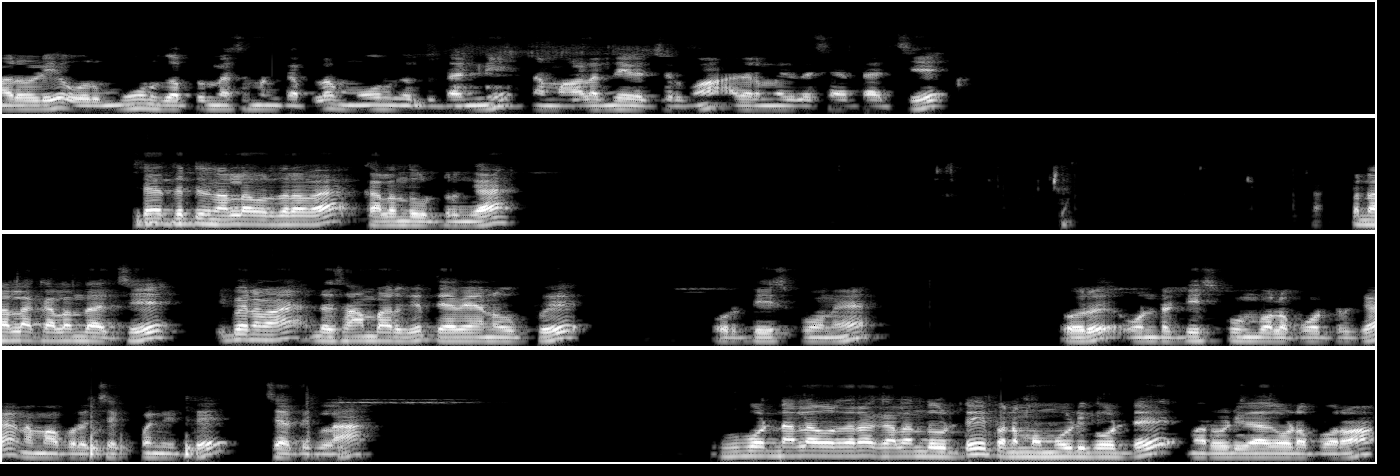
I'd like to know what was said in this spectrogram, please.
மறுபடியும் ஒரு மூணு கப்பு மெஷர்மெண்ட் கப்பில் மூணு கப்பு தண்ணி நம்ம அளந்தே வச்சுருக்கோம். அதை நம்ம இதில் சேர்த்தாச்சு. சேர்த்துட்டு நல்லா ஒரு தடவை கலந்து விட்டுருங்க. இப்போ நல்லா கலந்தாச்சு. இப்போ நம்ம இந்த சாம்பாருக்கு தேவையான உப்பு ஒரு டீஸ்பூனு ஒரு ஒன்றரை டீஸ்பூன் போல் போட்டிருக்கேன் நம்ம அப்புறம் செக் பண்ணிவிட்டு சேர்த்துக்கலாம். உப்பு போட்டு நல்லா ஒரு தடவை கலந்து விட்டு இப்போ நம்ம மூடி போட்டு மறுபடியும் வேக விட போகிறோம்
